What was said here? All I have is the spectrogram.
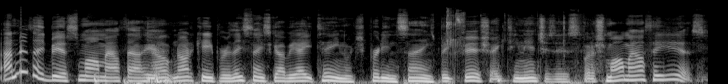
I knew they'd be a smallmouth out here. Nope, not a keeper. These things gotta be 18, which is pretty insane. Big fish, 18 inches is. But a smallmouth he is.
